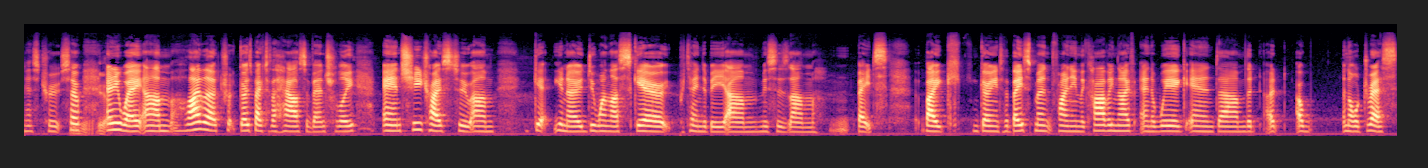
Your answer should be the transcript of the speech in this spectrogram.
That's true. So Mm-hmm. yeah. anyway, um, Lila tr- goes back to the house eventually, and she tries to um, get you know do one last scare, pretend to be um, Mrs. Um, Bates by c- going into the basement, finding the carving knife and a wig and um, the a, a, an old dress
